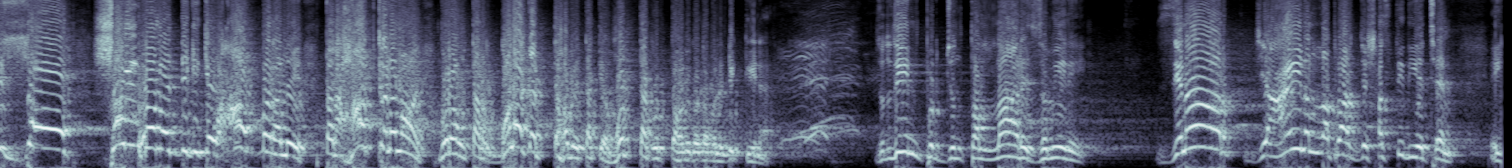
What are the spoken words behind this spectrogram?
ইজ্জত, সম্ভ্রমের দিকে কেউ হাত বাড়ালে তার হাত কাটা নয়, বরং তার গলা কাটতে হবে, তাকে হত্যা করতে হবে কথা বলে ঠিক কিনা? যতদিন পর্যন্ত আল্লাহর জমিনে জেনার যে আইন আল্লাহ পাক যে শাস্তি দিয়েছেন এই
